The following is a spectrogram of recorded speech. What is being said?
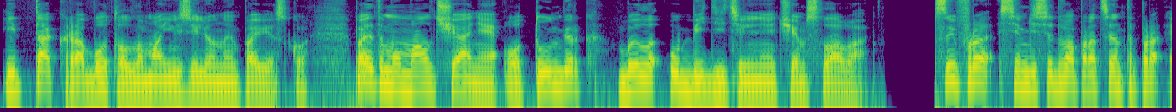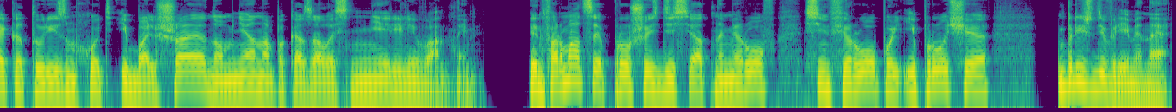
и так работал на мою зеленую повестку. Поэтому молчание о Тунберг было убедительнее, чем слова. Цифра 72% про экотуризм хоть и большая, но мне она показалась нерелевантной. Информация про 60 номеров, Симферополь и прочее преждевременная.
